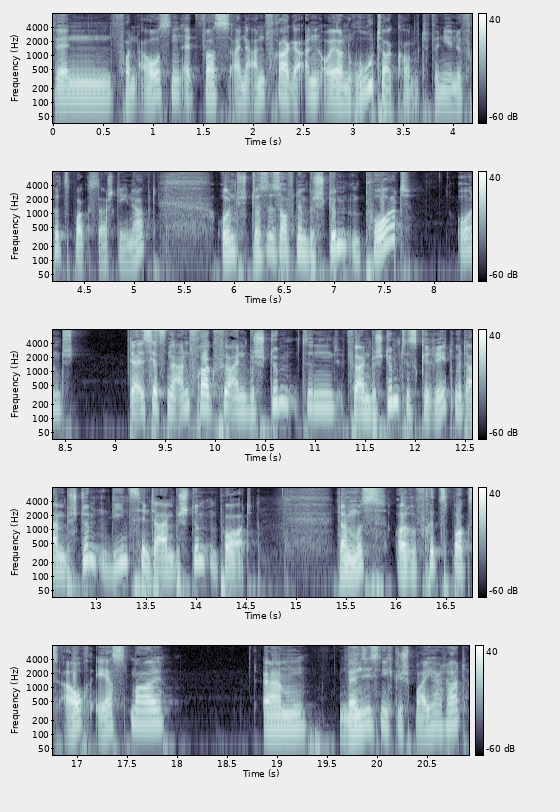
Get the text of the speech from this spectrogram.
wenn von außen etwas, eine Anfrage an euren Router kommt, wenn ihr eine Fritzbox da stehen habt. Und das ist auf einem bestimmten Port und da ist jetzt eine Anfrage für, einen bestimmten, für ein bestimmtes Gerät mit einem bestimmten Dienst hinter einem bestimmten Port. Dann muss eure Fritzbox auch erstmal, ähm, wenn sie es nicht gespeichert hat,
